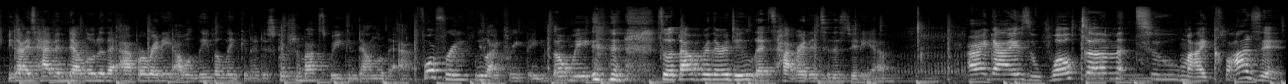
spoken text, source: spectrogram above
If you guys haven't downloaded the app already, I will leave a link in the description box where you can download the app for free. We like free things, don't we? so without further ado, let's hop right into this video. All right, guys, welcome to my closet.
